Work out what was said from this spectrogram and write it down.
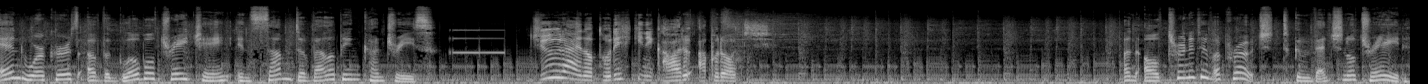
and workers of the global trade chain in some developing countries. 従来の取引に代わるアプローチ。 An alternative approach to conventional trade.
